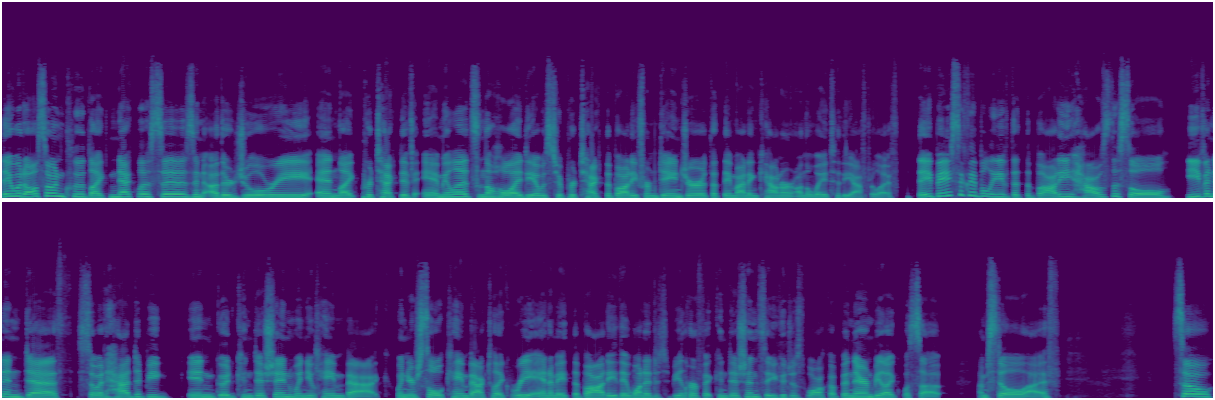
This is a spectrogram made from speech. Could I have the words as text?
They would also include like necklaces and other jewelry and like protective amulets. And the whole idea was to protect the body from danger that they might encounter on the way to the afterlife. They basically believed that the body housed the soul, even in death. So it had to be in good condition when you came back. When your soul came back to like reanimate the body, they wanted it to be in perfect condition. So you could just walk up in there and be like, what's up? I'm still alive. So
